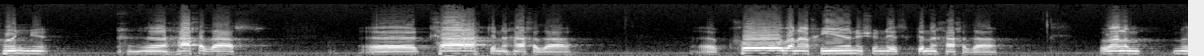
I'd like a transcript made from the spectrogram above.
chun hachadás Caat yn y hachadda. Cof yn a ffion ys yn eith yn y hachadda. Wel yn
